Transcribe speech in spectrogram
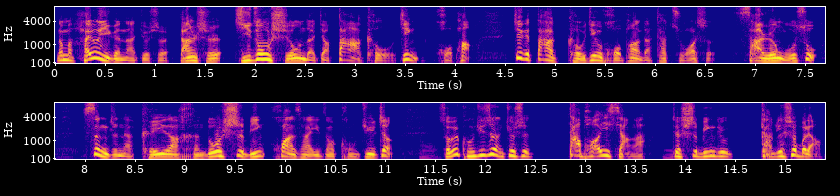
那么还有一个呢，就是当时集中使用的叫大口径火炮，这个大口径火炮呢，它主要是杀人无数，甚至呢可以让很多士兵患上一种恐惧症。所谓恐惧症，就是大炮一响啊，这士兵就感觉受不了，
